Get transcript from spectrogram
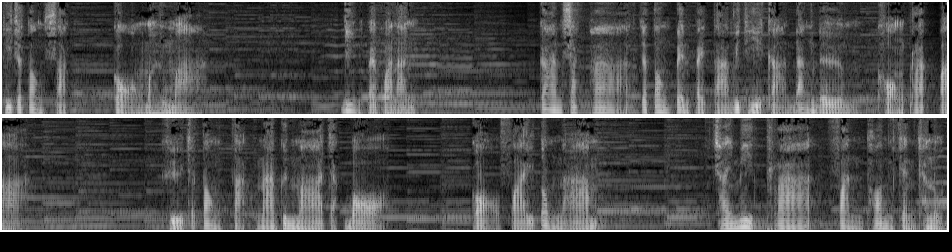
ที่จะต้องซักกองมหึมา ยิ่งไปกว่านั้น การซักผ้าจะต้องเป็นไปตามวิธีการดั้งเดิมของพระป่า คือจะต้องตักน้ำขึ้นมาจากบ่อ ก่อไฟต้มน้ำ ใช้มีดพระฟันท่อนแก่นขนุน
